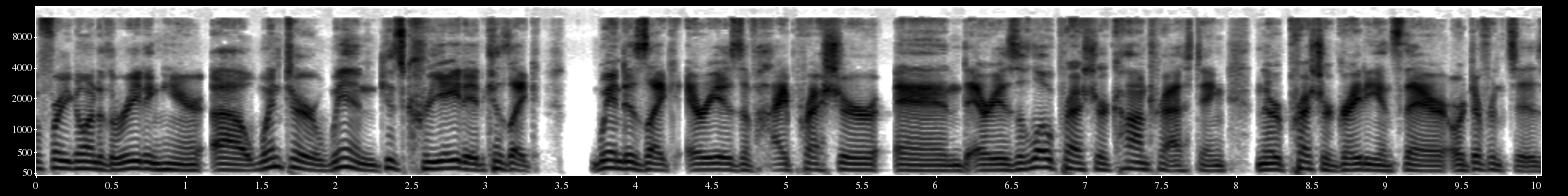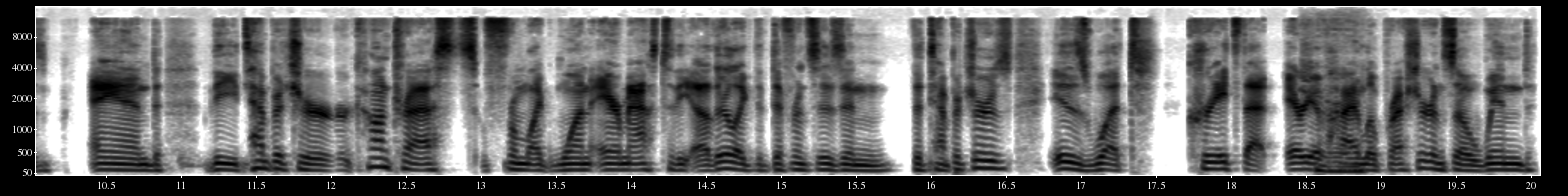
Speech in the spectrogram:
before you go into the reading here uh, winter wind is created because, like, wind is like areas of high pressure and areas of low pressure contrasting, and there are pressure gradients there or differences. And the temperature contrasts from like one air mass to the other, like the differences in the temperatures, is what creates that area of high and low pressure. And so, wind,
